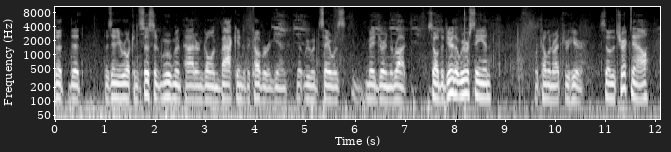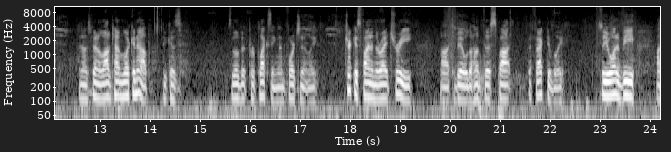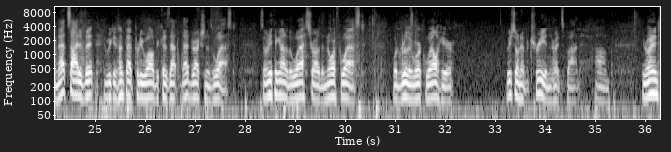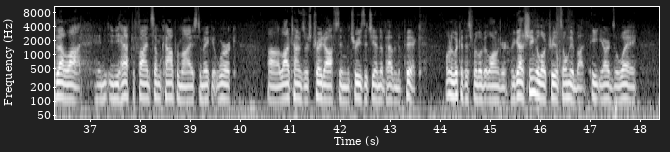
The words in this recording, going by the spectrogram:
that, that there's any real consistent movement pattern going back into the cover again that we would say was made during the rut. So the deer that we were seeing were coming right through here. So the trick now, and I've spent a lot of time looking up because it's a little bit perplexing, unfortunately. Trick is finding the right tree uh, to be able to hunt this spot effectively. So you want to be on that side of it, and we can hunt that pretty well because that, that direction is west. So anything out of the west or out of the northwest would really work well here. We just don't have a tree in the right spot. Um, you run into that a lot, and, and, you have to find some compromise to make it work. Uh, a lot of times there's trade-offs in the trees that you end up having to pick. I want to look at this for a little bit longer. We got a shingle oak tree that's only about eight yards away.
